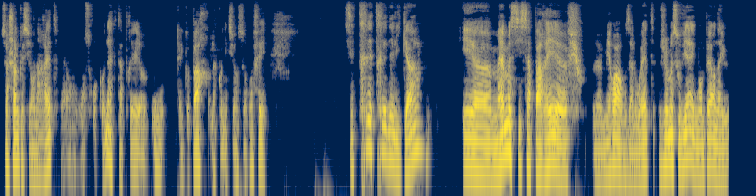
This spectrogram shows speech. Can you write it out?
sachant que si on arrête, ben, on, se reconnecte après, euh, ou quelque part la connexion se refait. C'est très très délicat, et euh, même si ça paraît euh, le miroir aux alouettes, je me souviens avec mon père, on, a eu,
